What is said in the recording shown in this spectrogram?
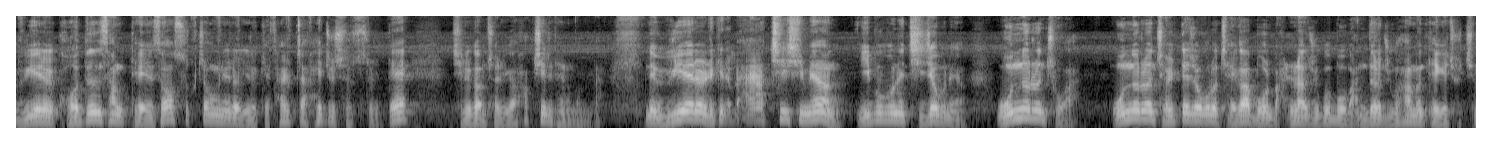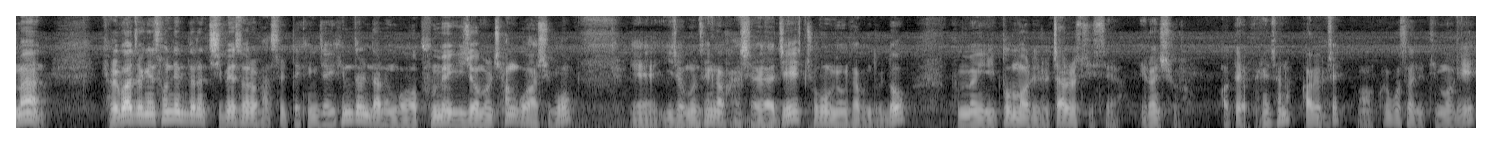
위에를 거둔 상태에서 숱 정리를 이렇게 살짝 해 주셨을 때 질감 처리가 확실히 되는 겁니다. 근데 위에를 이렇게 막 치시면 이 부분이 지저분해요. 오늘은 좋아. 오늘은 절대적으로 제가 뭘 말라주고 뭐 만들어주고 하면 되게 좋지만 결과적인 손님들은 집에서 봤을 때 굉장히 힘들다는 거 분명히 이 점을 참고하시고 예, 이 점은 생각하셔야지 초보 명사분들도 분명히 이쁜 머리를 자를 수 있어요. 이런 식으로. 어때요? 괜찮아? 가볍지? 어, 그러고서 이제 뒷머리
